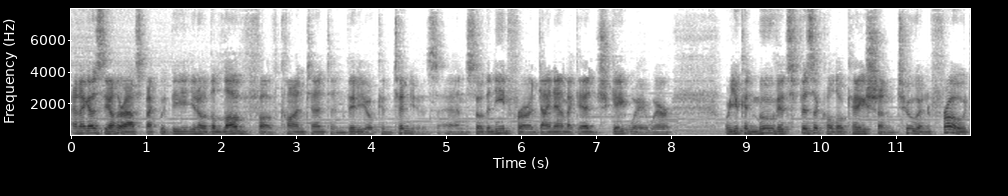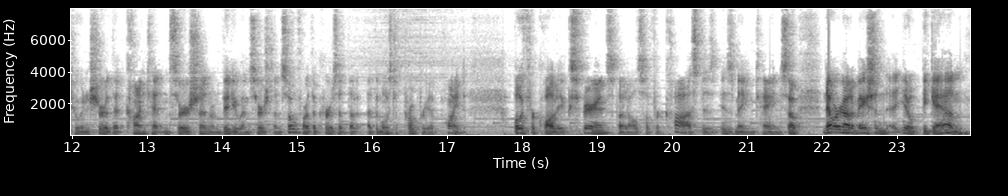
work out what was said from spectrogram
And I guess the other aspect would be, you know, the love of content and video continues. And so the need for a dynamic edge gateway where where you can move its physical location to and fro to ensure that content insertion or video insertion and so forth occurs at the, at the most appropriate point, both for quality experience but also for cost is, is maintained. So network automation, you know, began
